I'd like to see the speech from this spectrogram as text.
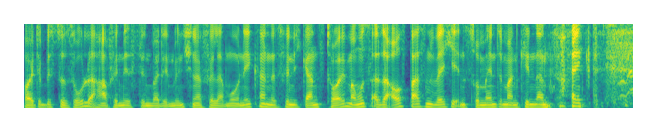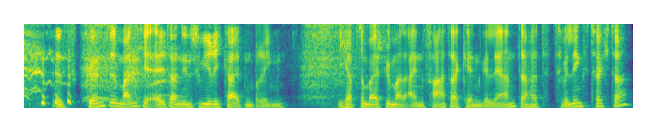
Heute bist du Soloharfenistin bei den Münchner Philharmonikern. Das finde ich ganz toll. Man muss also aufpassen, welche Instrumente man Kindern zeigt. Es könnte manche Eltern in Schwierigkeiten bringen. Ich habe zum Beispiel mal einen Vater kennengelernt, der hat Zwillingstöchter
